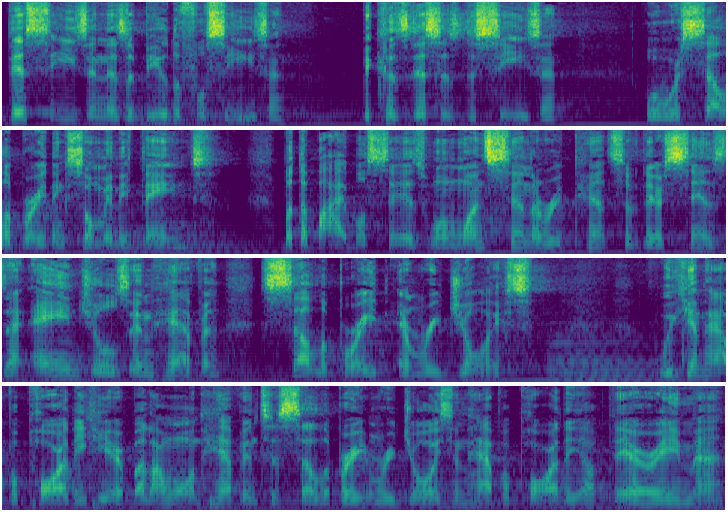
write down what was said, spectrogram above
This season is a beautiful season because this is the season where we're celebrating so many things. But the Bible says when one sinner repents of their sins, the angels in heaven celebrate and rejoice. We can have a party here, but I want heaven to celebrate and rejoice and have a party up there. Amen.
